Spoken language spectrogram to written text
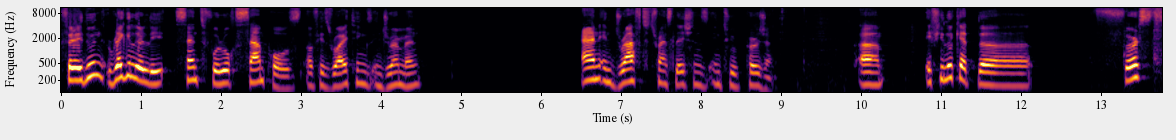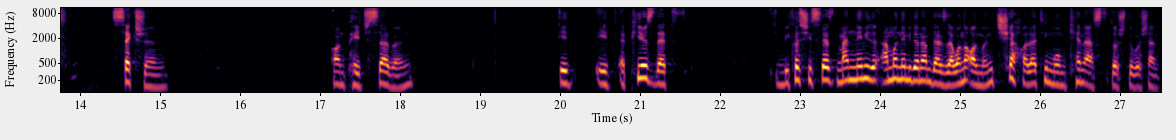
فریدون regularly sent Forough samples of his writings in German and in draft translations into Persian. Um, if you look at the first section on page 7, it, it appears that because she says من نمیدونم اما نمیدانم در زبان آلمانی چه حالتی ممکن است داشته باشند.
